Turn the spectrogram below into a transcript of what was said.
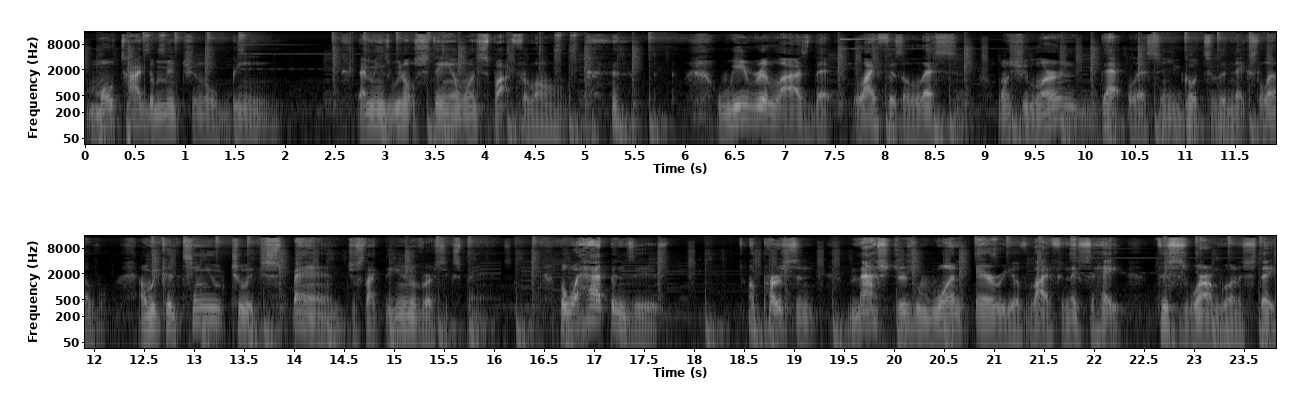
multidimensional being. That means we don't stay in one spot for long we realize that life is a lesson. Once you learn that lesson, you go to the next level. And we continue to expand just like the universe expands. But what happens is a person masters one area of life and they say, hey, this is where I'm going to stay.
